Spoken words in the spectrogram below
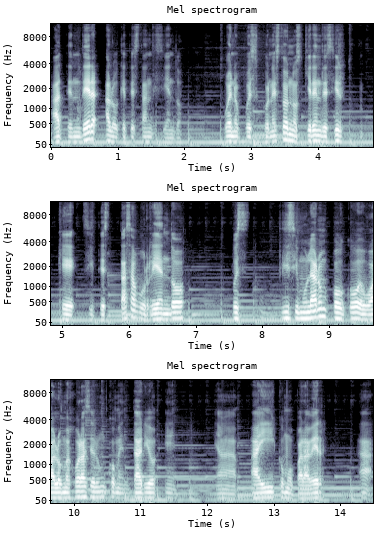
atender a lo que te están diciendo. Bueno, pues con esto nos quieren decir que si te estás aburriendo, pues disimular un poco o a lo mejor hacer un comentario ah, ahí como para ver ah,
